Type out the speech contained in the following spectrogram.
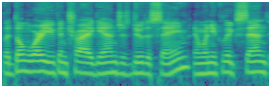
but don't worry, you can try again, just do the same. And when you click send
